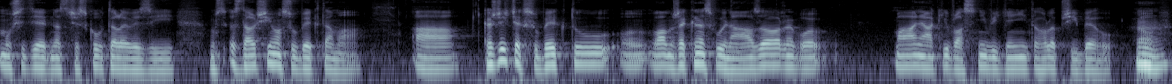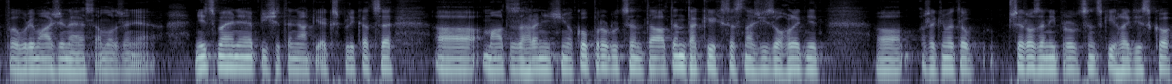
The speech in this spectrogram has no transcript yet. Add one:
musíte jednat s českou televizí, s dalšíma subjektama. A každý z těch subjektů vám řekne svůj názor nebo má nějaký vlastní vidění tohle příběhu. Hmm. No, v Eurimáži ne, samozřejmě. Nicméně píšete nějaké explikace, a máte zahraničního producenta a ten taky se snaží zohlednit, řekněme to, přirozený producentský hledisko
